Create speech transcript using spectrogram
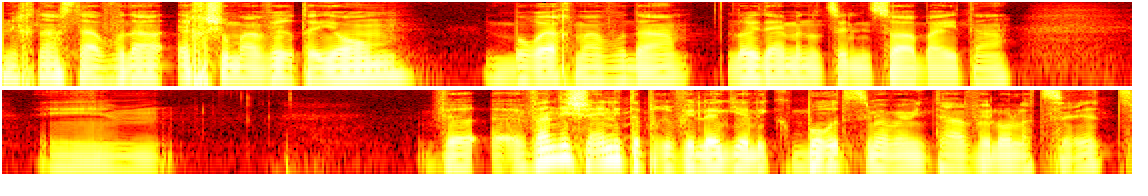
נכנס לעבודה, איכשהו מעביר את היום, בורח מהעבודה, לא יודע אם אני רוצה לנסוע הביתה. אמ, והבנתי שאין לי את הפריבילגיה לקבור את עצמי במיטה ולא לצאת,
